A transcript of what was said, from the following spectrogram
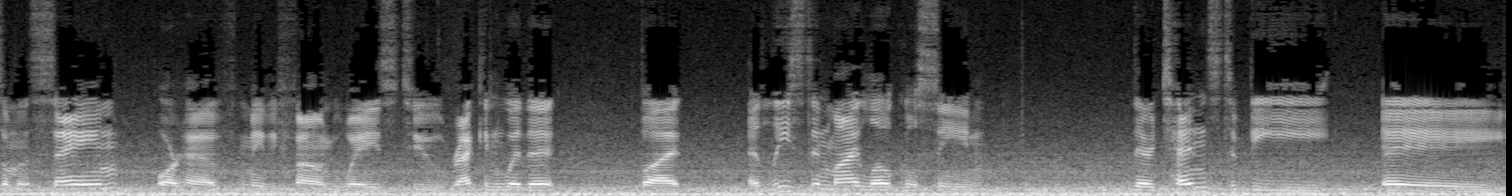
some of the same or have maybe found ways to reckon with it, but at least in my local scene, there tends to be a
